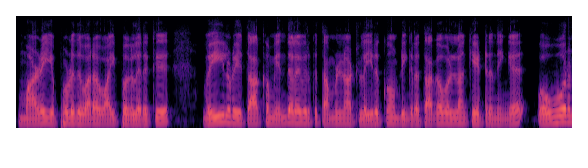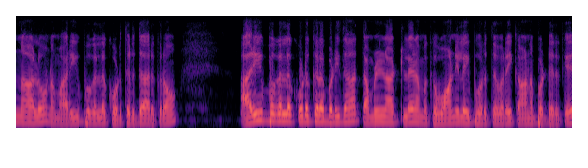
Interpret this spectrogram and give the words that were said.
மழை எப்பொழுது வர வாய்ப்புகள் இருக்கு? வெயிலுடைய தாக்கம் எந்த அளவிற்கு தமிழ்நாட்டில் இருக்கும் அப்படிங்கிற தகவல்லாம் கேட்டிருந்தீங்க. ஒவ்வொரு நாளும் நம்ம அறிவிப்புகளில் கொடுத்துட்டு தான் இருக்கிறோம். அறிவிப்புகளில் கொடுக்கிறபடி தான் தமிழ்நாட்டில் நமக்கு வானிலை பொறுத்தவரை காணப்பட்டிருக்கு.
